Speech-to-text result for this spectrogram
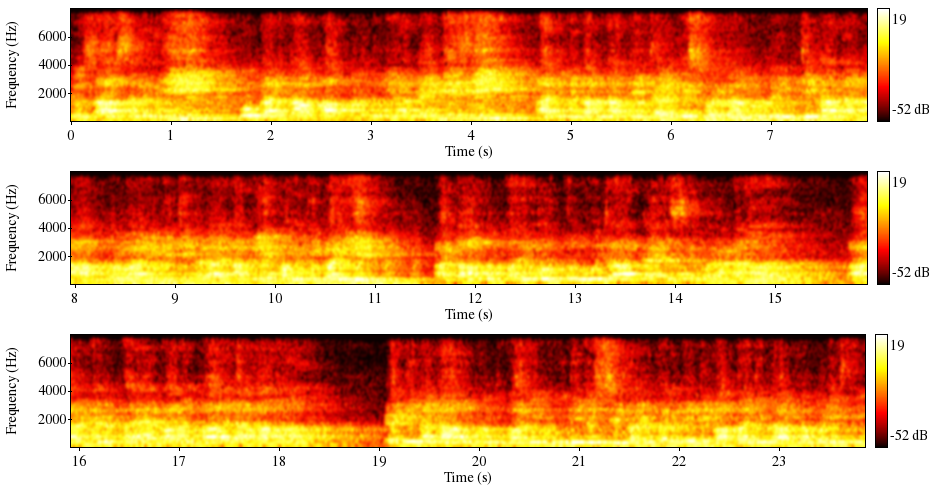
ਜੋ ਸਾਧ ਸੰਗਤ ਜੀ, ਉਹ ਗਨਕਾ ਪਾਪਨ ਦੁਨੀਆ ਕਹਿੰਦੀ ਸੀ, ਅੱਜ ਵਿਦਾਨਾ ਤੇ ਚੜ ਕੇ ਸਵਰਗਾਂ ਨੂੰ ਗਈ। ਜਿਨ੍ਹਾਂ ਦਾ ਨਾਮ ਗੁਰਬਾਣੀ ਵਿੱਚ ਜ਼ਿਕਰ ਆਇਆ ਅਗਲੀ ਪੰਕਤੀ ਪੜ੍ਹੀਏ। ਅਕਾਲ ਭਇਓ ਧਰੂ ਜਾ ਕੇ ਸਿਮਰਨ ਅਰ ਨਿਰਭੈ ਬਲ ਪਾਇਆ ਕਹਿੰਦੇ ਅਕਾਲ ਪੁਰਖ ਵਾਹਿਗੁਰੂ ਦੇ ਜੋ ਸਿਮਰਨ ਕਰਦੇ ਨੇ, ਬਾਬਾ ਜੀ ਧਾਰਨਾ ਪੜੀ ਸੀ।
